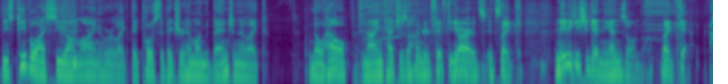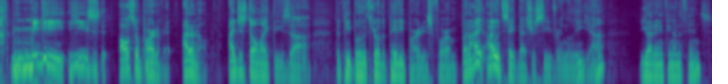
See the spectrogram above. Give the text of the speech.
these people I see online who are like, they post a picture of him on the bench and they're like, no help, nine catches, 150 yards. It's like, maybe he should get in the end zone though. Like, maybe he's also part of it. I don't know. I just don't like these, uh, the people who throw the pity parties for him. But I, I would say best receiver in the league. Yeah. You got anything on the fins?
